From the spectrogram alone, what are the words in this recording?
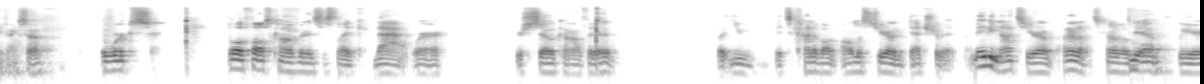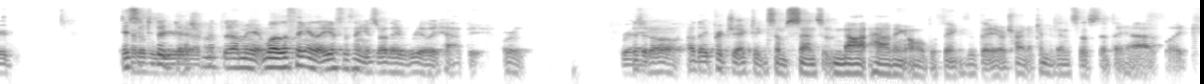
You think so? It works. Well, false confidence is like that, where you're so confident, but you it's kind of almost to your own detriment. Maybe not to your own. I don't know. It's kind of a Yeah. weird. Is kind it to their detriment though? I mean, well, the thing is, I guess the thing is, are they really happy, or Right. is it all? Are they projecting some sense of not having all the things that they are trying to convince us that they have, like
